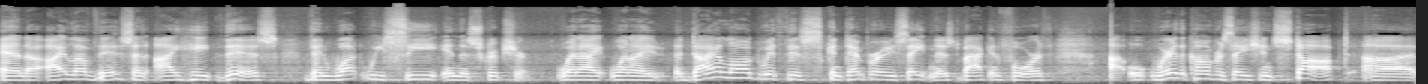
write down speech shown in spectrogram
and uh, I love this and I hate this, than what we see in the Scripture when I when I dialogued with this contemporary Satanist back and forth, uh, where the conversation stopped uh,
